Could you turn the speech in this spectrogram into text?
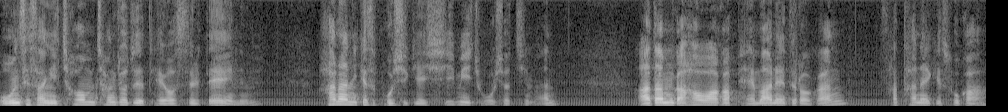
온 세상이 처음 창조되었을 때에는 하나님께서 보시기에 심히 좋으셨지만 아담과 하와가 뱀 안에 들어간 사탄에게 속아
